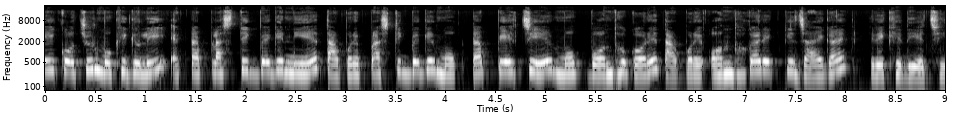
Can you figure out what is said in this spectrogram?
এই কচুর মুখীগুলি একটা প্লাস্টিক ব্যাগে নিয়ে তারপরে প্লাস্টিক ব্যাগের মুখটা পেঁচিয়ে মুখ বন্ধ করে তারপরে অন্ধকার একটি জায়গায় রেখে দিয়েছি।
